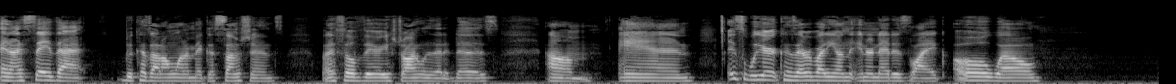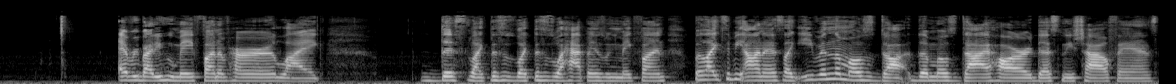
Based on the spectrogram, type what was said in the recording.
And I say that because I don't want to make assumptions, but I feel very strongly that it does. Um, and it's weird because everybody on the internet is like, oh, well, everybody who made fun of her, like, this like this is like this is what happens when you make fun. But like to be honest like even the most die, the most die-hard destiny's child fans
